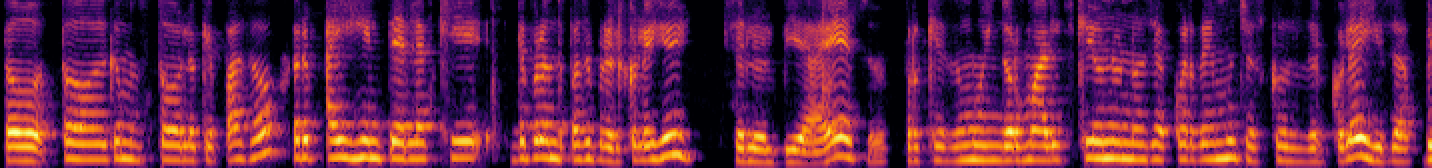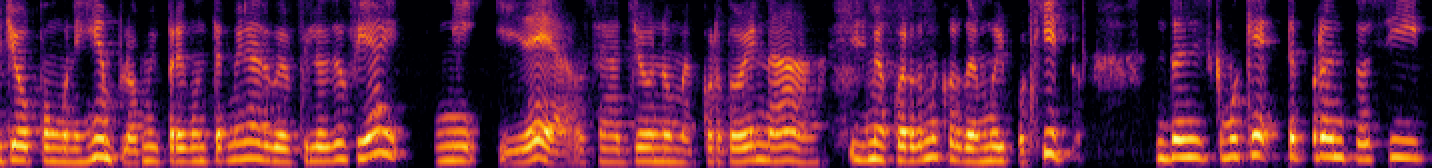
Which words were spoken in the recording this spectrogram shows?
todo, todo, digamos, todo lo que pasó, pero hay gente a la que de pronto pasa por el colegio y se le olvida eso, porque es muy normal que uno no se acuerde de muchas cosas del colegio. O sea, yo pongo un ejemplo, a mí pregúntenme algo de filosofía y ni idea, o sea, yo no me acuerdo de nada, y si me acuerdo, me acuerdo de muy poquito. Entonces, como que de pronto sí,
